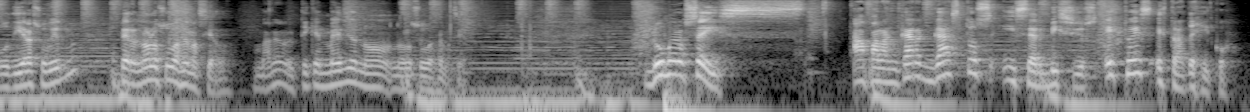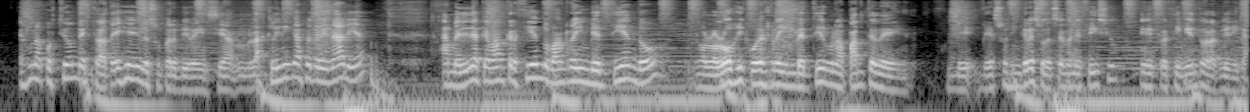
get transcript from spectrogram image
Pudiera subirlo, pero no lo subas demasiado, ¿vale? El ticket medio no, no lo subas demasiado. Número 6. Apalancar gastos y servicios. Esto es estratégico. Es una cuestión de estrategia y de supervivencia. Las clínicas veterinarias a medida que van creciendo, van reinvirtiendo, lo lógico es reinvertir una parte de, esos ingresos, de ese beneficio, en el crecimiento de la clínica.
